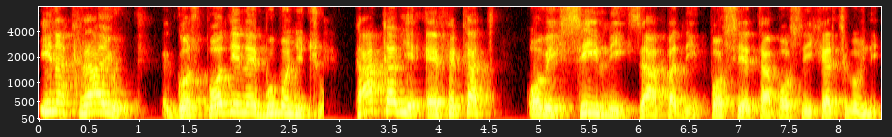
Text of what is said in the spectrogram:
I na kraju, gospodine Bubonjiću, kakav je efekat ovih silnih zapadnih posjeta Bosni i Hercegovini?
